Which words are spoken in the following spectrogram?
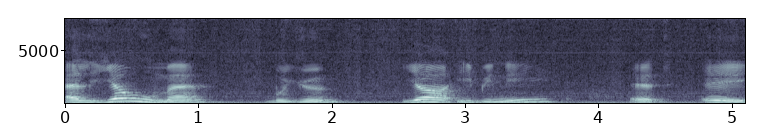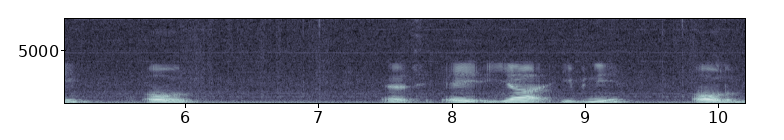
El yevme bugün ya ibni evet ey oğul evet ey ya ibni oğlum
